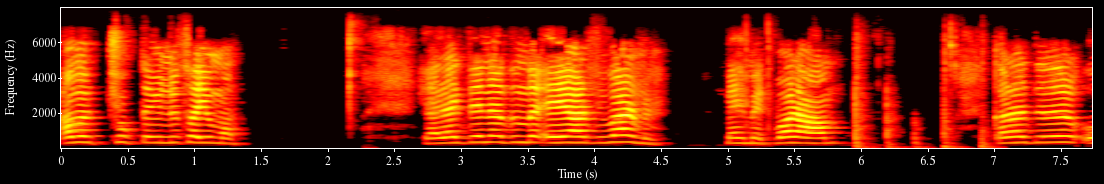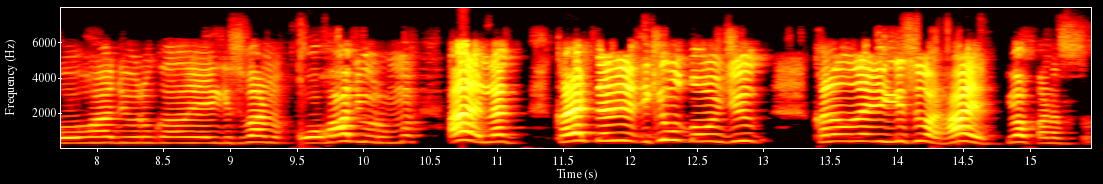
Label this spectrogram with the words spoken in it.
Ama çok da ünlü sayılmam. Karakterin adında E harfi var mı? Mehmet var am. Karakterin oha diyorum kanalına ilgisi var mı? Oha diyorum mu? Hayır lan. Karakterin iki mutlu oyuncu kanalına ilgisi var. Hayır. Yok anasını.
